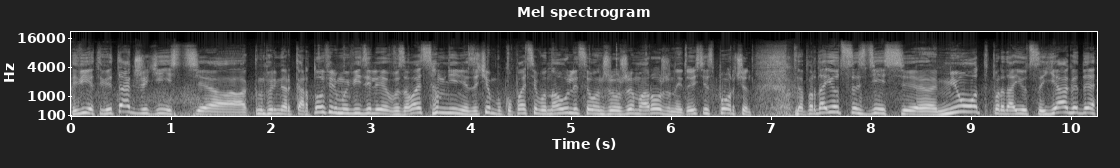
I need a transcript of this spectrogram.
ветви. Также есть, например, картофель мы видели, вызывает сомнения, зачем покупать его на улице, он же уже мороженый, то есть испорчен. Да, продается здесь э, мед, продаются ягоды,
